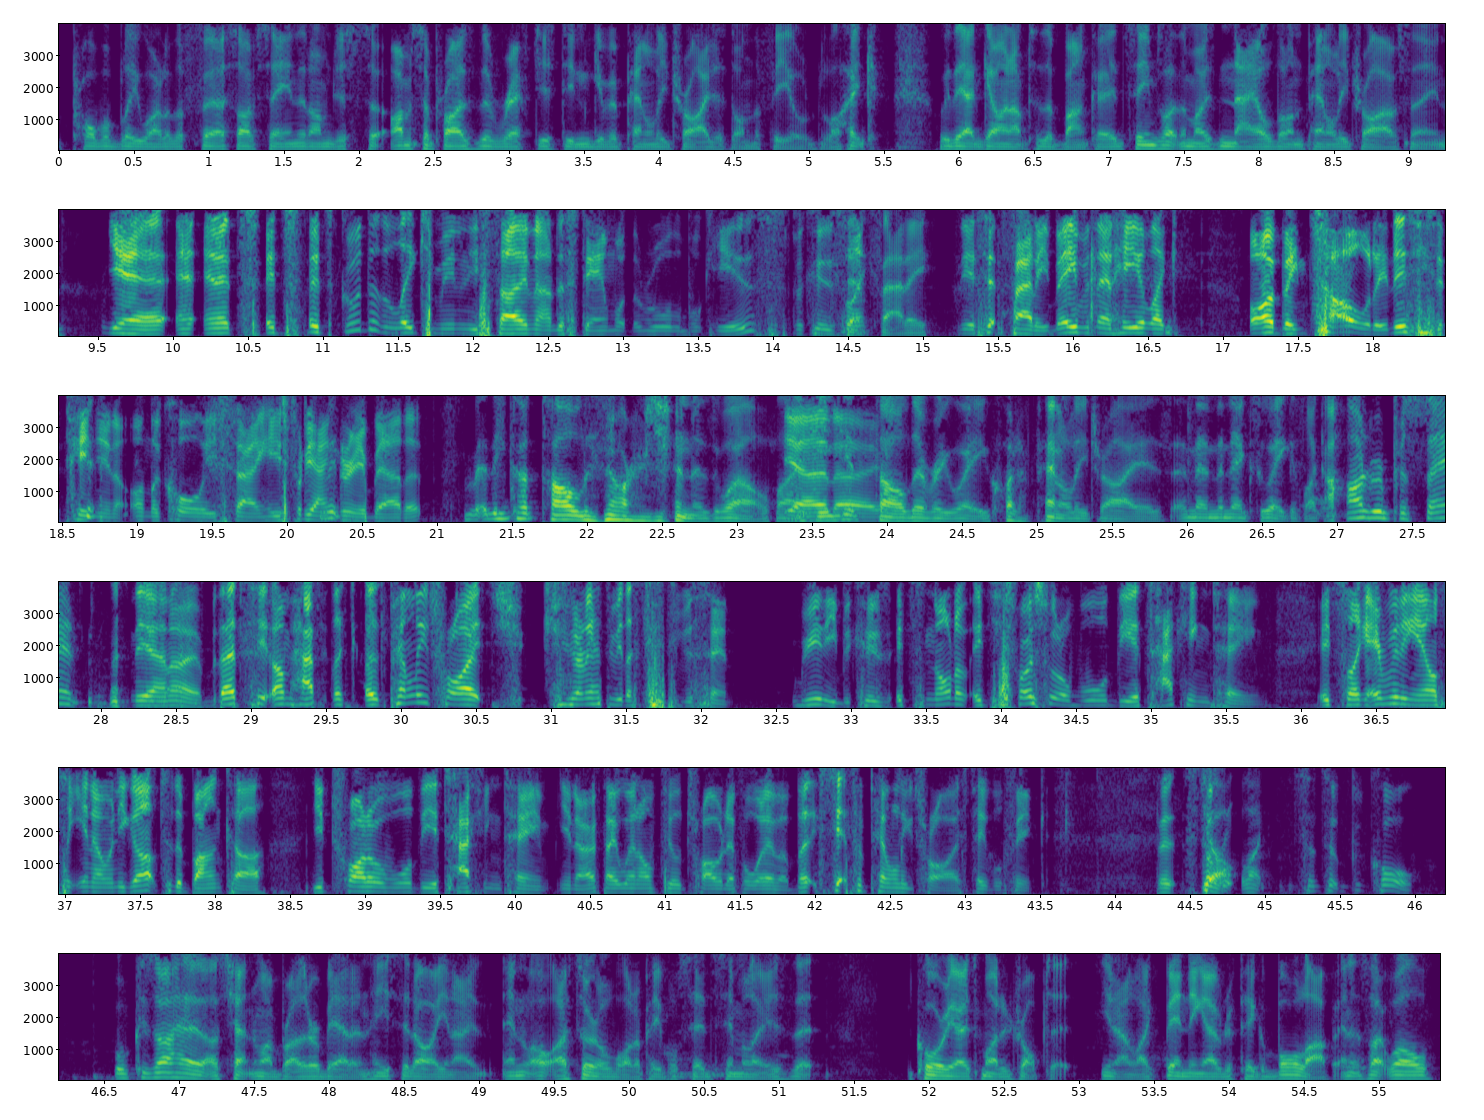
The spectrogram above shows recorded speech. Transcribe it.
probably one of the first I've seen that I'm just I'm surprised the ref just didn't give a penalty try just on the field, like without going up to the bunker. It seems like the most nailed on penalty try I've seen. yeah, and, and it's it's it's good that the league community is starting to understand what the rule book is because Except like fatty. Yeah, except Fatty. But even then, he like, I've been told it is his opinion on the call. He's saying he's pretty angry about it. But he got told in Origin as well. Like Yeah, he gets told every week what a penalty try is, and then the next week it's like hundred percent. Yeah, I know. But that's it. I'm happy. Like a penalty try sh- should only have to be like fifty percent, really, because it's not. A, it's supposed to award the attacking team. It's like everything else. Like, you know, when you go up to the bunker, you try to award the attacking team. You know, if they went on field try, whatever, whatever. But except for penalty tries, people think. But still, Yeah, like- so it's a good call. Well, because I had I was chatting to my brother about it, and he said, "Oh, you know," and I saw a lot of people said similar is that Corey Oates might have dropped it, you know, like bending over to pick a ball up, and it's like, well,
